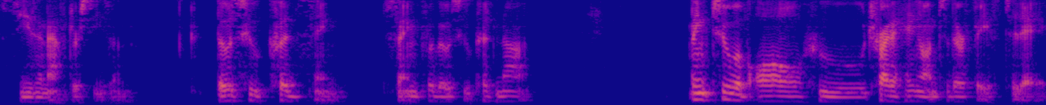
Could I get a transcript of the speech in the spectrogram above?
season after season. Those who could sing sang for those who could not. Think, too, of all who try to hang on to their faith today.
